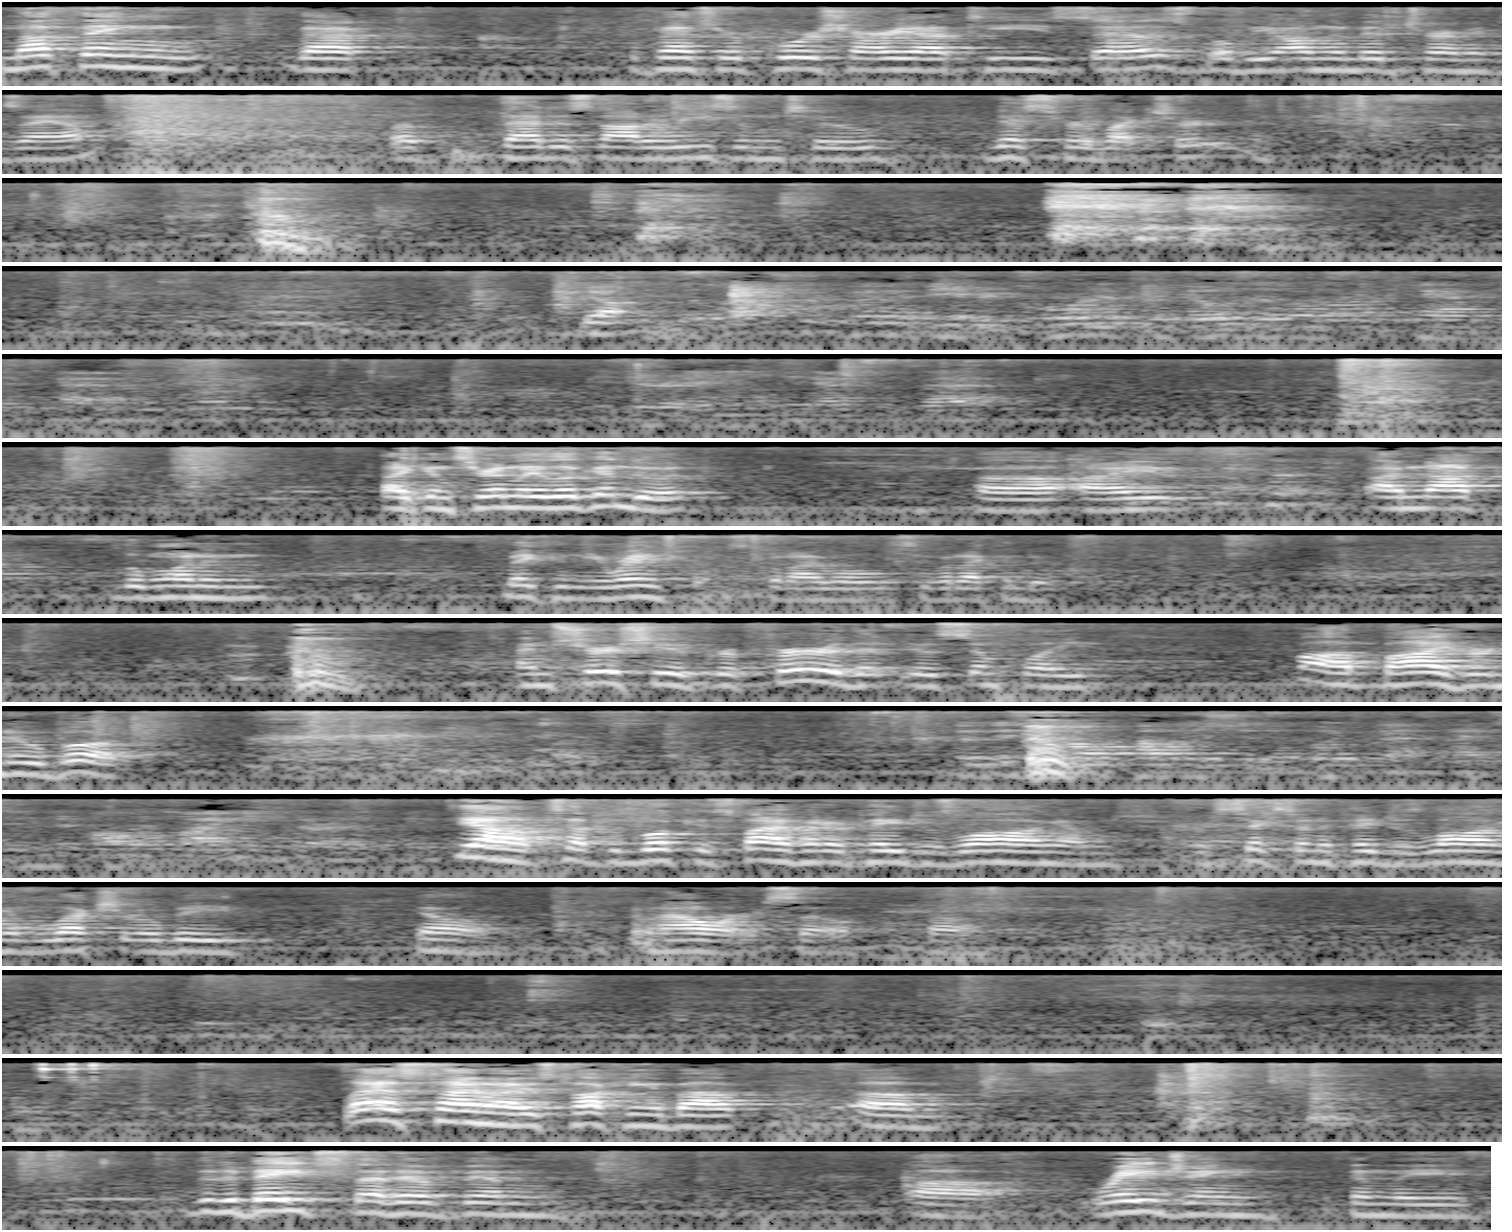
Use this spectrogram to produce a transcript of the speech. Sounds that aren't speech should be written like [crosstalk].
nothing that Professor Pourshariati says will be on the midterm exam, but that is not a reason to miss her lecture. Yeah. Is the lecture going to be recorded for those of us that can't attend? Is there any chance of that? I can certainly look into it. Uh, I, I'm not the one in making the arrangements, but I will see what I can do. [clears throat] I'm sure she would prefer that you simply uh, buy her new book. So this is all published in the book then, right? All the findings are. Yeah, except the book is 500 pages long and or 600 pages long, and the lecture will be, you know, an hour. Or so. Last time I was talking about um, the debates that have been uh, raging in the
